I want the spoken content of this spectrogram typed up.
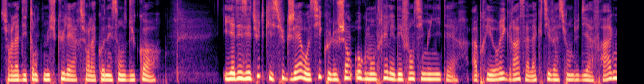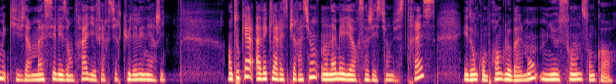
sur la détente musculaire, sur la connaissance du corps. Il y a des études qui suggèrent aussi que le chant augmenterait les défenses immunitaires, a priori grâce à l'activation du diaphragme qui vient masser les entrailles et faire circuler l'énergie. En tout cas, avec la respiration, on améliore sa gestion du stress et donc on prend globalement mieux soin de son corps.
